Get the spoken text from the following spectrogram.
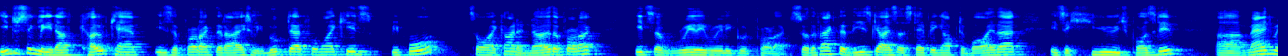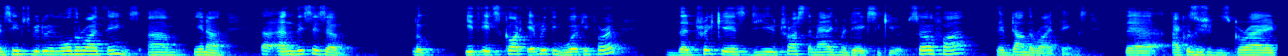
Interestingly enough, CodeCamp is a product that I actually looked at for my kids before, so I kind of know the product. It's a really, really good product. So the fact that these guys are stepping up to buy that is a huge positive. Uh, management seems to be doing all the right things. Um, you know, uh, and this is a look. It, it's got everything working for it. The trick is, do you trust the management to execute? So far, they've done the right things. The acquisition is great.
